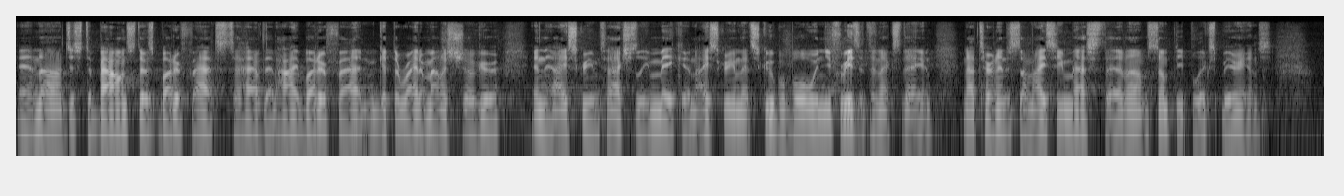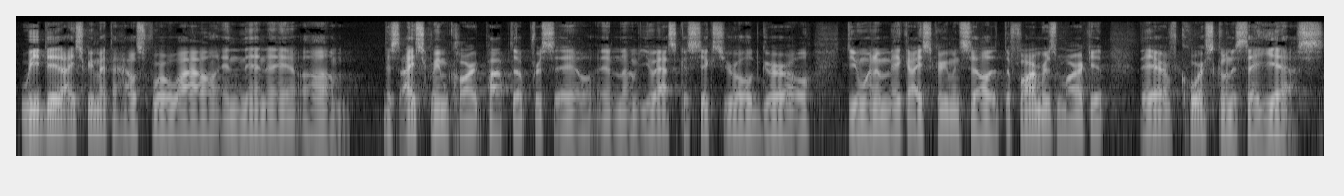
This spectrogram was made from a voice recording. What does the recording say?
and uh, just to balance those butter fats to have that high butter fat and get the right amount of sugar in the ice cream to actually make an ice cream that's scoopable when you freeze it the next day and not turn into some icy mess that um, some people experience. We did ice cream at the house for a while, and then a um, this ice cream cart popped up for sale, and um, you ask a six-year-old girl, "Do you want to make ice cream and sell it at the farmers market?" They're of course going to say yes.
